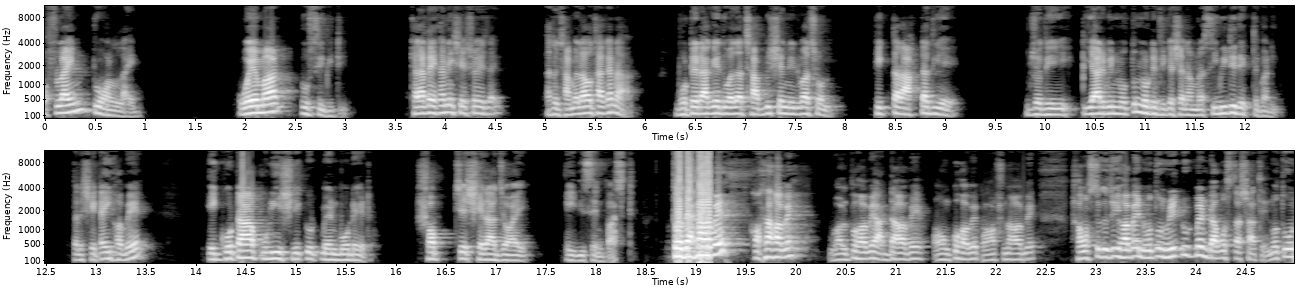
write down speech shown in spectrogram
offline to online OMR to CBT খেলাটা এখানেই শেষ হয়ে যায়। এত ঝামেলাও থাকে না। ভোটের আগে দু হাজার ছাব্বিশের নির্বাচন, ঠিক তার আটটা দিয়ে যদি পিআরবির নতুন নোটিফিকেশন আমরা সিবিটি দেখতে পারি, তাহলে সেটাই হবে এই গোটা পুলিশ রিক্রুটমেন্ট বোর্ডের সবচেয়ে সেরা জয় এই রিসেন্ট পাস্ট তো দেখা হবে, কথা হবে, গল্প হবে, আড্ডা হবে, অঙ্ক হবে, পড়াশোনা হবে, সমস্ত কিছুই হবে নতুন রিক্রুটমেন্ট ব্যবস্থার সাথে, নতুন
